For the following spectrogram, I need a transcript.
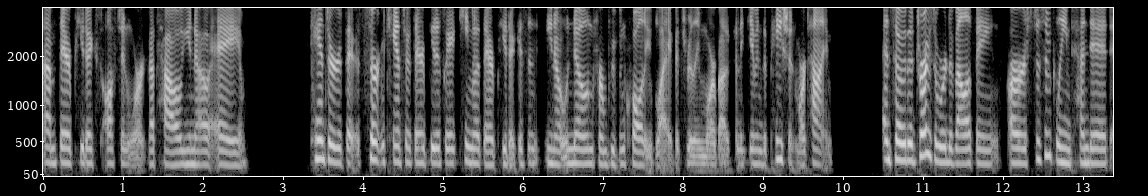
um, therapeutics often work. That's how you know a cancer, th- certain cancer therapeutics like a chemotherapeutic isn't you know known for improving quality of life. It's really more about kind of giving the patient more time. And so the drugs that we're developing are specifically intended,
